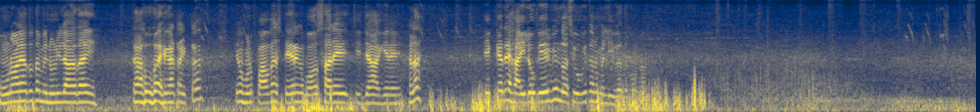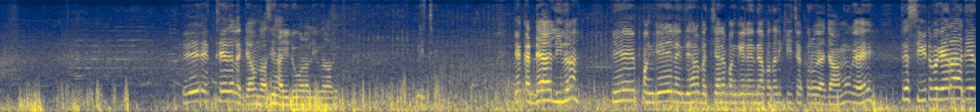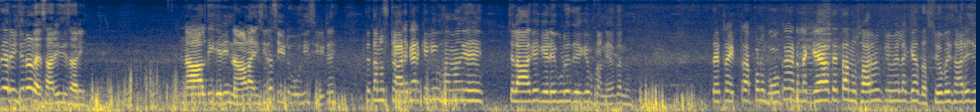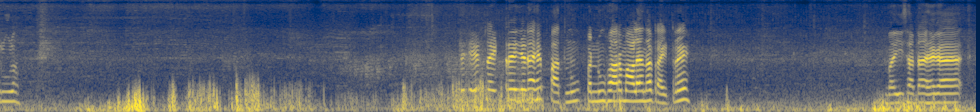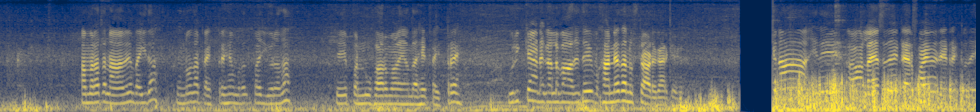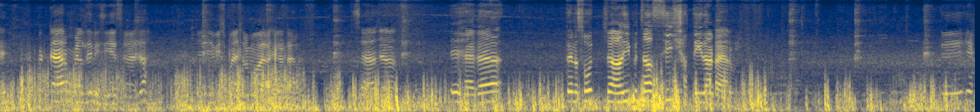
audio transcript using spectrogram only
ਹੁਣ ਵਾਲਿਆਂ ਤੋਂ ਤਾਂ ਮੈਨੂੰ ਨਹੀਂ ਲੱਗਦਾ ਇਹ। ਕਾਬੂ ਆਏਗਾ ਟਰੈਕਟਰ? ਕਿਉਂ ਹੁਣ ਪਾਵਰ ਸਟੀਅਰਿੰਗ ਬਹੁਤ ਸਾਰੇ ਚੀਜ਼ਾਂ ਆ ਗਈਆਂ ਨੇ, ਹੈਨਾ? ਇੱਕ ਇਹਦੇ ਹਾਈ ਲੋ ਗੇਅਰ ਵੀ ਹੁੰਦਾ ਸੀ, ਉਹ ਵੀ ਤੁਹਾਨੂੰ ਮੈਂ ਲੀਵਰ ਦਿਖਾਉਣਾ। ਇਹ ਇੱਥੇ ਇਹਦੇ ਲੱਗਿਆ ਹੁੰਦਾ ਸੀ ਹਾਈ ਲੋ ਵਾਲਾ ਲੀਵਰ ਆ ਦੇਖੋ। ਨੀਚੇ। ਇਹ ਕੱਢਿਆ ਲੀਵਰ। ਇਹ ਪੰਗੇ ਲੈਂਦੇ ਹਨ, ਬੱਚਿਆਂ ਨੇ ਪੰਗੇ ਲੈਂਦੇ ਆ, ਪਤਾ ਨਹੀਂ ਕੀ ਚੱਕਰ ਹੋਇਆ, ਜਾਮ ਹੋ ਗਿਆ ਇਹ। ਤੇ ਸੀਟ ਵਗੈਰਾ ਅਜੇ ਇਹਦੇ origignal ਹੈ ਸਾਰੀ ਦੀ ਸਾਰੀ। ਨਾਲ ਦੀ ਜਿਹੜੀ ਨਾਲ ਆਈ ਸੀ ਨਾ ਸੀਟ, ਉਹੀ ਸੀਟ ਹੈ। ਤੇ ਤੁਹਾਨੂੰ ਸਟਾਰਟ ਕਰਕੇ ਵੀ ਵਿਖਾਵਾਂਗੇ ਇਹ। ਚਲਾ ਕੇ ਗੇੜੇ ਗੂੜੇ ਦੇ ਕੇ ਵਿਖਾਉਂਦੇ ਆ ਤੁਹਾਨੂੰ। ਤੇ ਟਰੈਕਟਰ ਆਪਾਂ ਨੂੰ ਬਹੁਤ ਘੈਂਟ ਲੱਗਿਆ ਤੇ ਤੁਹਾਨੂੰ ਸਾਰਿਆਂ ਨੂੰ ਕਿਵੇਂ ਲੱਗਿਆ ਦੱਸਿਓ ਬਈ ਸਾਰੇ ਜਰੂਰ। ਤੇ ਇਹ ਟਰੈਕਟਰ ਹੈ ਜਿਹੜਾ ਇਹ ਪਤਨੂ, ਪੰਨੂ ਫਾਰਮ ਵਾਲਿਆਂ ਦਾ ਟਰੈਕਟਰ ਹੈ। ਬਾਈ ਸਾਡਾ ਹੈਗਾ ਅਮਰਤ ਨਾਮ ਹੈ ਬਾਈ ਦਾ। ਉਹਨਾਂ ਦਾ ਟਰੈਕਟਰ ਹੈ ਅਮਰਤ ਭਾਜੀ ਹੋਰਾਂ ਦਾ। ਤੇ ਪੰਨੂ ਫਾਰਮ ਵਾਲਿਆਂ ਦਾ ਇਹ ਟਰੈਕਟਰ ਹੈ। ਪੂਰੀ ਘੈਂਟ ਗੱਲਬਾਤ ਹੈ ਤੇ ਵਿਖਾਣੇ ਤੁਹਾਨੂੰ ਸਟਾਰਟ ਕਰਕੇ ਫਿਰ। ਨਾ ਇਹਦੇ ਆ ਅਲਾਇੰਸ ਦੇ ਟਾਇਰ ਪਾਏ ਹੋਏ ਨੇ ਟਰੈਕਟਰ ਦੇ। ਇਹ ਟਾਇਰ ਮਿਲਦੇ ਨਹੀਂ ਸੀ ਇਹ ਸਾਈਜ਼ ਇਹ ਵੀ ਸਪੈਸ਼ਲ ਮੰਗਾਇਆ ਹੈਗਾ ਟਾਇਰ ਸਾਈਜ਼ ਇਹ ਹੈਗਾ 340 85 36 ਦਾ ਟਾਇਰ ਵੀ।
